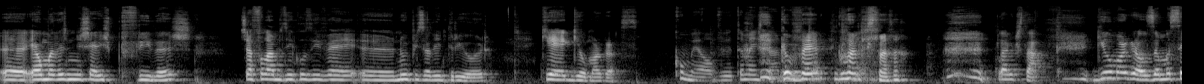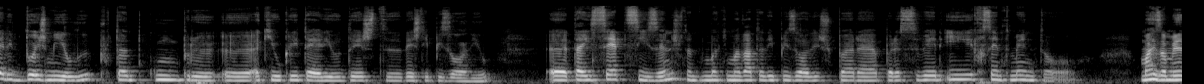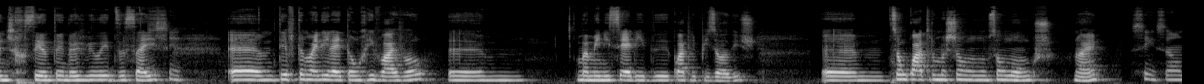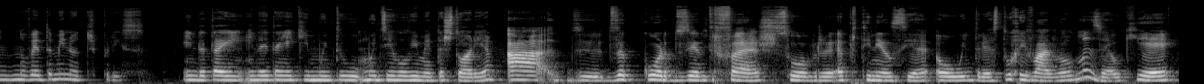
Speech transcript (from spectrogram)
Eh, é uma das minhas séries preferidas. Já falámos, inclusive, eh, no episódio anterior, que é Gilmore Girls. Como é óbvio, também está. Confere? top. Claro que está. Claro que está. Gilmore Girls é uma série de 2000, portanto cumpre eh, aqui o critério deste, deste episódio. Eh, tem sete seasons, portanto uma, uma data de episódios para, para se ver e recentemente, ou mais ou menos recente, em 2016, Sim. um, teve também direito a um revival, um, uma minissérie de quatro episódios. Um, são quatro, mas são, são longos, não é? Sim, são 90 minutos, por isso. Ainda tem, ainda tem aqui muito, muito desenvolvimento da história. Há de- desacordos entre fãs sobre a pertinência ou o interesse do revival, mas é o que é,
